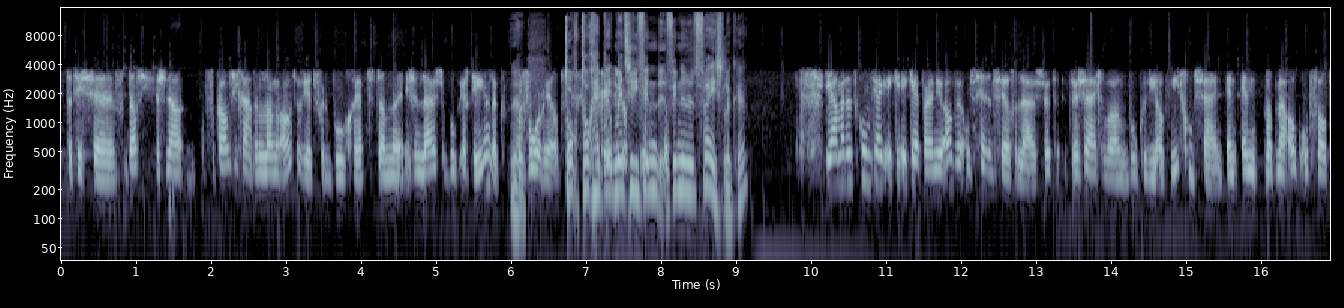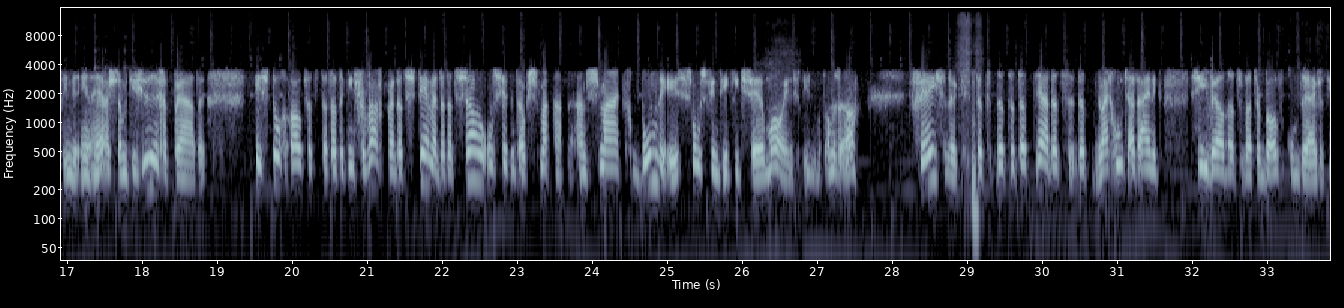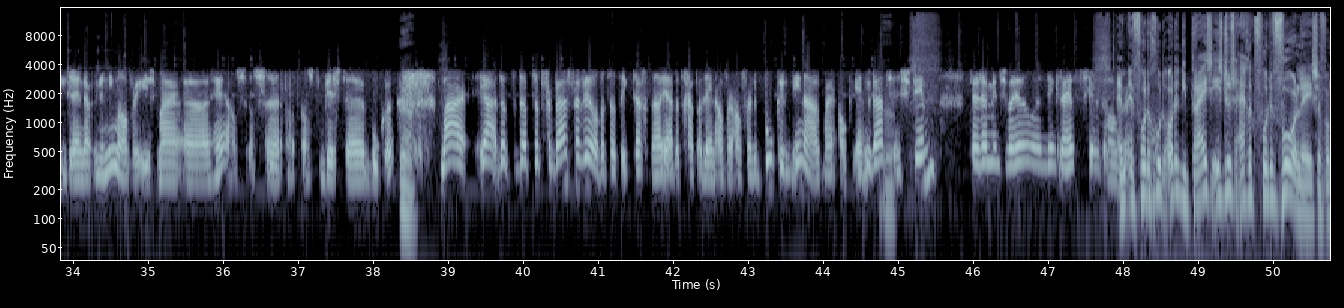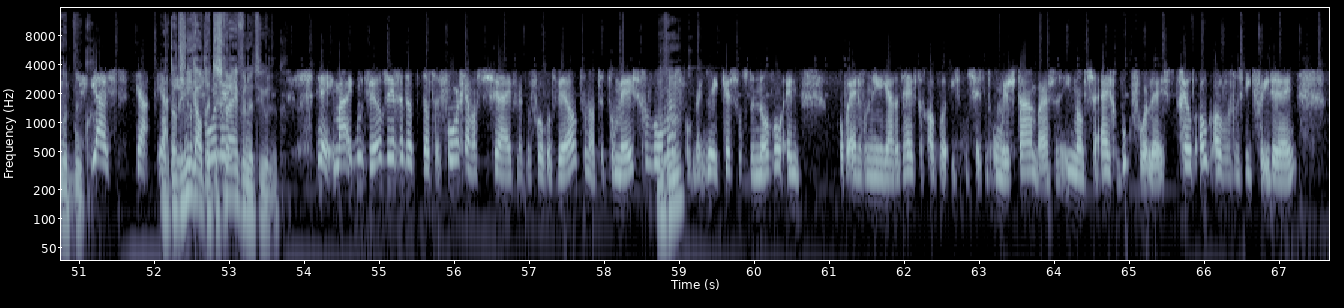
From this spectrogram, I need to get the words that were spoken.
dat is uh, fantastisch. Als je nou op vakantie gaat en een lange autorit voor de boeg hebt... dan uh, is een luisterboek echt heerlijk, ja. bijvoorbeeld. Toch, toch heb je ook mensen die vinden, vinden het vreselijk, hè? Ja, maar dat komt, kijk, ik, ik heb er nu ook weer ontzettend veel geluisterd. Er zijn gewoon boeken die ook niet goed zijn. En, en wat mij ook opvalt, in de, in, hè, als je dan met die jury gaat praten... is toch ook, dat, dat had ik niet verwacht, maar dat stemmen... dat dat zo ontzettend ook sma aan smaak gebonden is. Soms vind ik iets heel mooi en dan zegt iemand anders... Oh, vreselijk. Dat, dat, dat, dat, ja, dat, dat, maar goed, uiteindelijk zie je wel dat wat er boven komt drijven... dat iedereen daar unaniem over is. Maar uh, hè, als, als, uh, als de beste boeken. Ja. Maar ja, dat, dat, dat verbaast mij wel. Dat, dat, ik dacht, nou ja, dat gaat alleen over, over de boeken en de inhoud. Maar ook inderdaad Ja. een stem. Daar zijn mensen wel heel, eh, denken daar heel verschillend over. En, en voor de goede orde, die prijs is dus eigenlijk voor de voorlezer van het boek. Juist, ja. ja Want dat is niet altijd te schrijven natuurlijk. Nee, maar ik moet wel zeggen dat, dat vorig jaar was de schrijver bijvoorbeeld wel. Toen had de Tom Mees gewonnen, Mhm. van J. Kessels de novel. En op een of andere manier, ja, dat heeft toch ook wel iets ontzettend onweerstaanbaars... als iemand zijn eigen boek voorleest. Het geldt ook overigens niet voor iedereen.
